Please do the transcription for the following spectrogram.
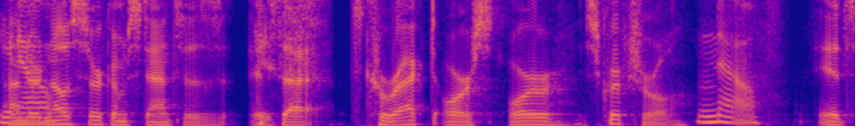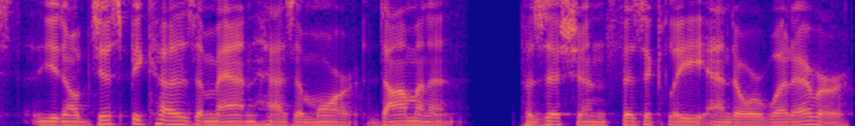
You under know, no circumstances is that correct or or scriptural. no, It's you know just because a man has a more dominant position physically and or whatever,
